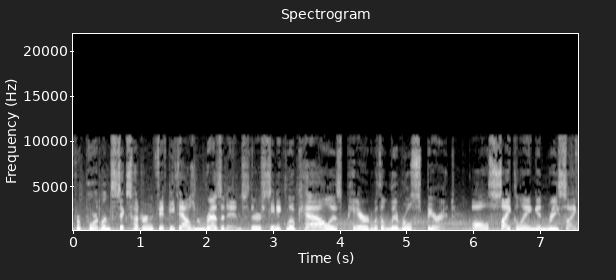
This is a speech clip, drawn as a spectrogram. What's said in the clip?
For Portland's 650,000 residents, their scenic locale is paired with a liberal spirit, all cycling and recycling.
